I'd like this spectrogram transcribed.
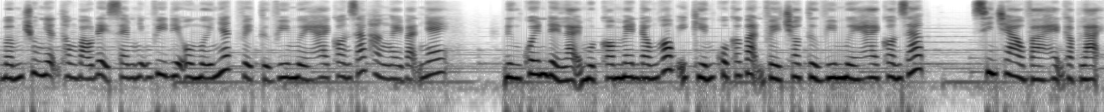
bấm chuông nhận thông báo để xem những video mới nhất về tử vi 12 con giáp hàng ngày bạn nhé. Đừng quên để lại một comment đóng góp ý kiến của các bạn về cho tử vi 12 con giáp. Xin chào và hẹn gặp lại!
